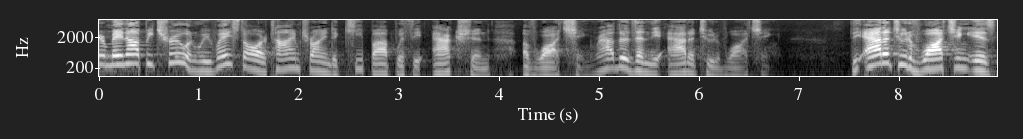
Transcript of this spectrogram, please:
or may not be true, and we waste all our time trying to keep up with the action of watching rather than the attitude of watching. The attitude of watching is,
